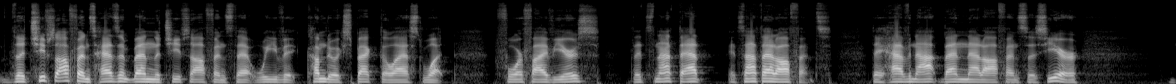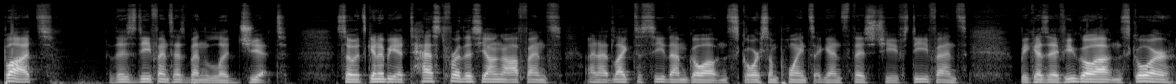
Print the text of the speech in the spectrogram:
the Chiefs' offense hasn't been the Chiefs' offense that we've come to expect the last what four or five years. It's not that. It's not that offense. They have not been that offense this year, but this defense has been legit. So it's going to be a test for this young offense, and I'd like to see them go out and score some points against this Chiefs defense. Because if you go out and score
